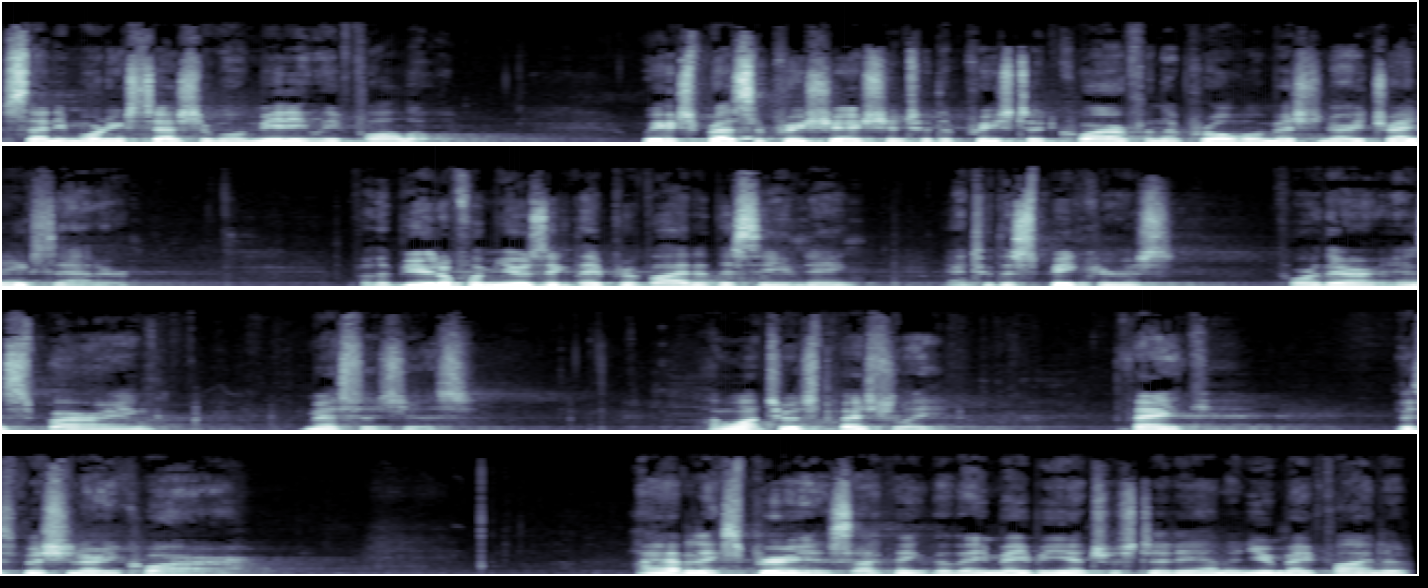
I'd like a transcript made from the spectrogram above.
The Sunday morning session will immediately follow. We express appreciation to the priesthood choir from the Provo Missionary Training Center for the beautiful music they provided this evening and to the speakers for their inspiring messages. I want to especially thank this missionary choir. I have an experience I think that they may be interested in, and you may find it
